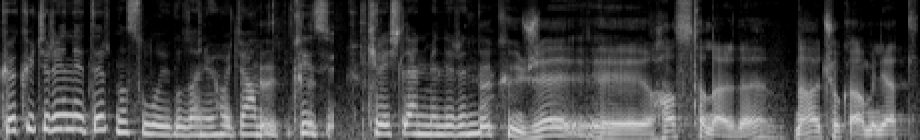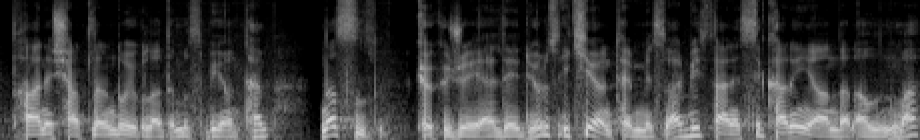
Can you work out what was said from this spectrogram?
Kök hücre nedir? Nasıl uygulanıyor hocam? Kök- Diz kireçlenmelerinde. Kök hücre e, hastalarda daha çok ameliyathane şartlarında uyguladığımız bir yöntem. Nasıl kök hücreyi elde ediyoruz? İki yöntemimiz var. Bir tanesi karın yağından alınma,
